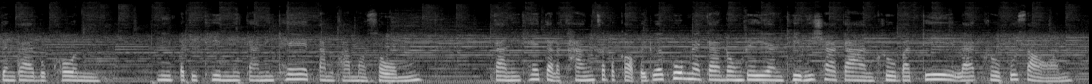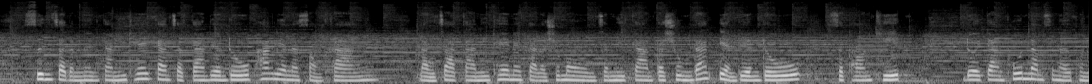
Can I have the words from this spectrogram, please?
เป็นรายบุคคล มีปฏิทินในการนิเทศตามความเหมาะสม การนิเทศแต่ละครั้งจะประกอบไปด้วยผู้อำนวยการโรงเรียน ทีมวิชาการครูบัดดี้และครูผู้สอน ซึ่งจะดำเนินการนิเทศการจัดการเรียนรู้ภาคเรียนละสองครั้ง หลังจากการนิเทศในแต่ละชั่วโมง จะมีการประชุมแลกเปลี่ยนเรียนรู้ สะท้อนคิดโดยการพูดนำเสนอผล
